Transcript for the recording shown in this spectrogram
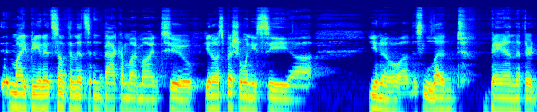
it might be, and it's something that's in the back of my mind too. You know, especially when you see, uh, you know, uh, this lead ban that they're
